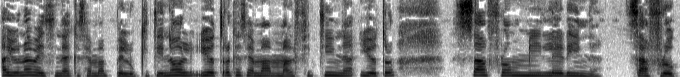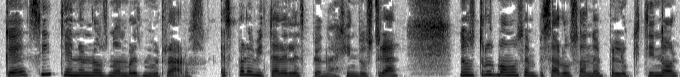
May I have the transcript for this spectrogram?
hay una medicina que se llama peluquitinol y otra que se llama malfitina y otra safromilerina Safroque sí tiene unos nombres muy raros. Es para evitar el espionaje industrial. Nosotros vamos a empezar usando el peluquitinol.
